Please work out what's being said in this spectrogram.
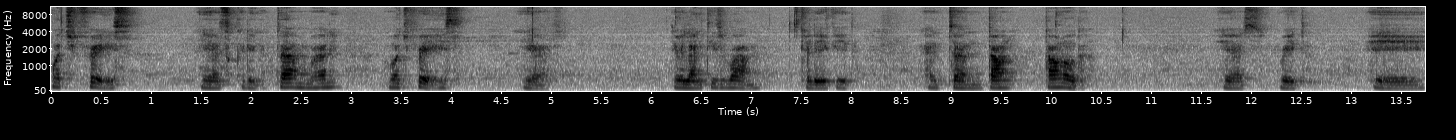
watch face, yes, click down money, watch face, yes. Do you like this one? Click it and then down, download. Yes, wait. It's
